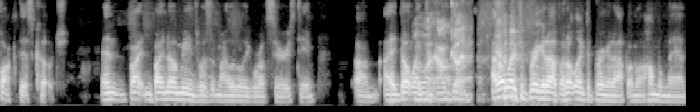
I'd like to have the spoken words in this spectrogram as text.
"Fuck this coach," and by by no means was it my Little League World Series team. Um, I don't like. Oh, to, oh, good. I don't like to bring it up. I don't like to bring it up. I'm a humble man.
